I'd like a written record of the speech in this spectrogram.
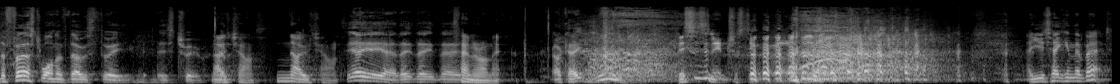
The first one of those three is true. No chance. No chance. Yeah, yeah, yeah. They, they, they... Tenner on it. Okay. This is an interesting Are you taking the bet,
